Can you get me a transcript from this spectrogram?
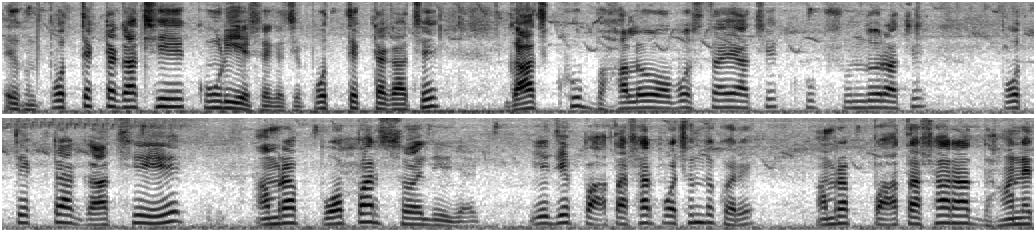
দেখুন, প্রত্যেকটা গাছে কুঁড়ি এসে গেছে। প্রত্যেকটা গাছে, গাছ খুব ভালো অবস্থায় আছে, খুব সুন্দর আছে। প্রত্যেকটা গাছে আমরা প্রপার সয়েল দিয়ে যাই। এ যে পাতা সার পছন্দ করে, আমরা পাতা সার আর ধানের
